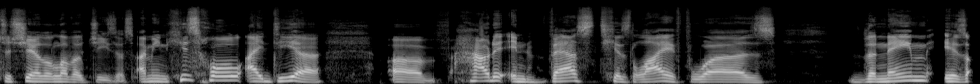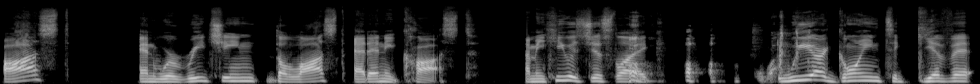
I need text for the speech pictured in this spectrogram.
to share the love of Jesus. I mean, his whole idea of how to invest his life was the name is Ost and we're reaching the lost at any cost. I mean, he was just oh. like, oh. wow. we are going to give it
